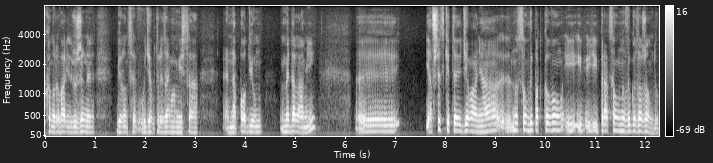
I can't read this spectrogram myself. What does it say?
honorowali drużyny biorące udział, które zajmą miejsca na podium medalami. Yy, Ja wszystkie te działania no, są wypadkową i, i, i pracą nowego zarządu.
